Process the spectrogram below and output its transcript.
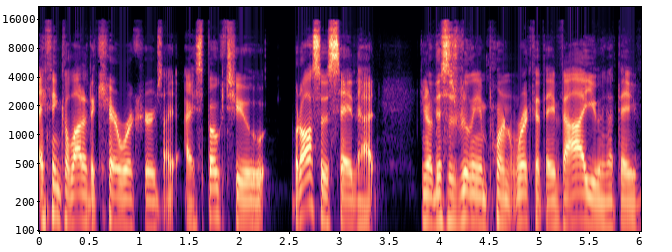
I think a lot of the care workers I, I spoke to would also say that you know this is really important work that they value and that they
